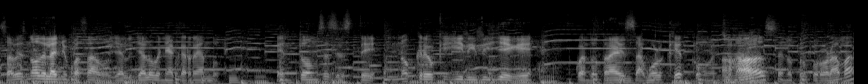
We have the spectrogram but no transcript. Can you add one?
¿sabes? No del año pasado, ya, ya lo venía acarreando. Entonces, este, no creo que Gilly llegue cuando traes a Workhead, como mencionabas en otro programa.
